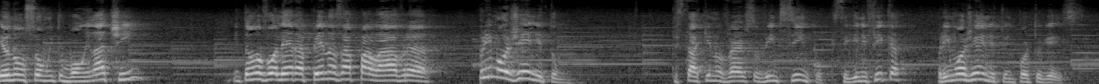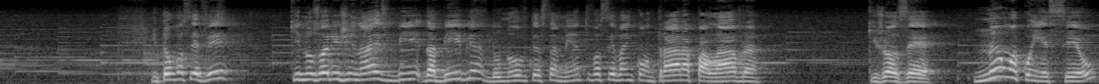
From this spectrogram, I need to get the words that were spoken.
eu não sou muito bom em latim, então eu vou ler apenas a palavra primogênitum, que está aqui no verso 25, que significa primogênito em português. Então você vê que nos originais da Bíblia, do Novo Testamento, você vai encontrar a palavra que José não a conheceu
